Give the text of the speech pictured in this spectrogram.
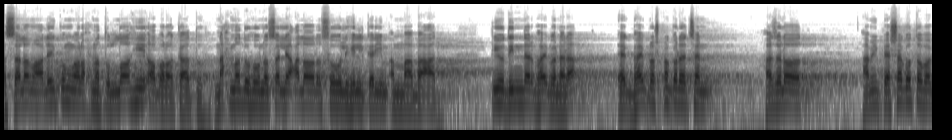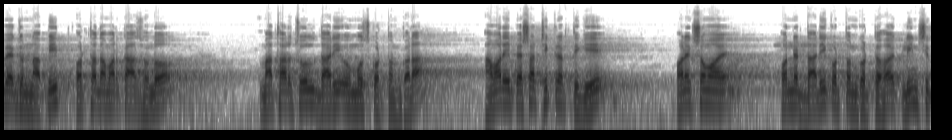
আসসালামু আলাইকুম রহমতুল্লাহি অবরকাত নাহমদুহু নসল্লি আল্লাহ রসুল হিল করিম, আম্মা বাদ। প্রিয় দিনদার ভাই বোনেরা এক ভাই প্রশ্ন করেছেন হজরত আমি পেশাগতভাবে একজন নাপিত, অর্থাৎ আমার কাজ হলো মাথার চুল, দাড়ি ও মুছ কর্তন করা। আমার এই পেশা ঠিক রাখতে গিয়ে অনেক সময় অন্যের দাড়ি কর্তন করতে হয় ক্লিনশিপ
